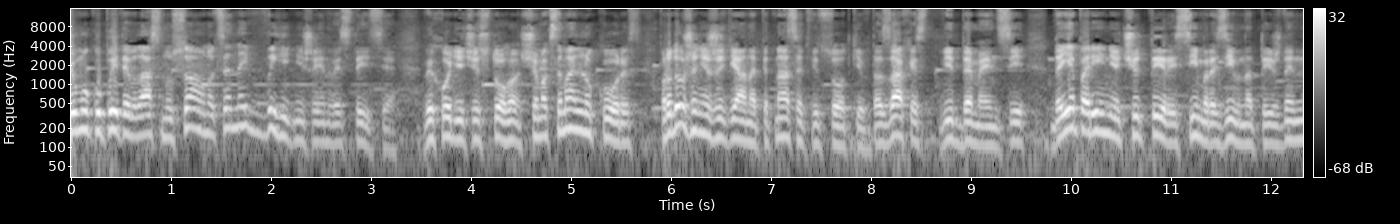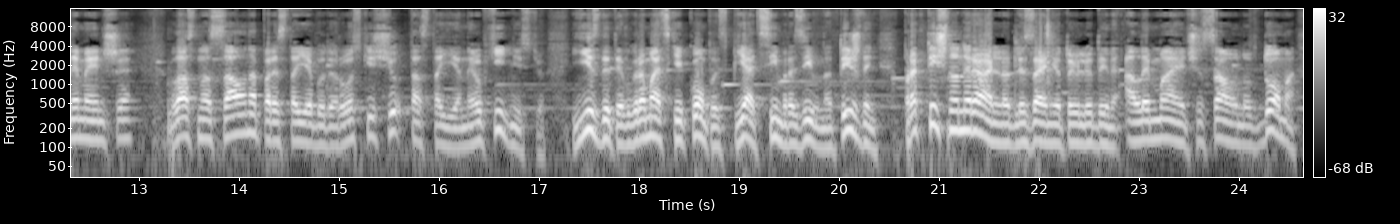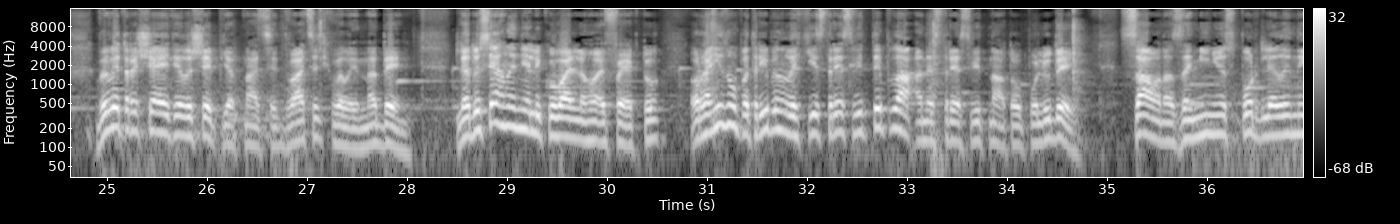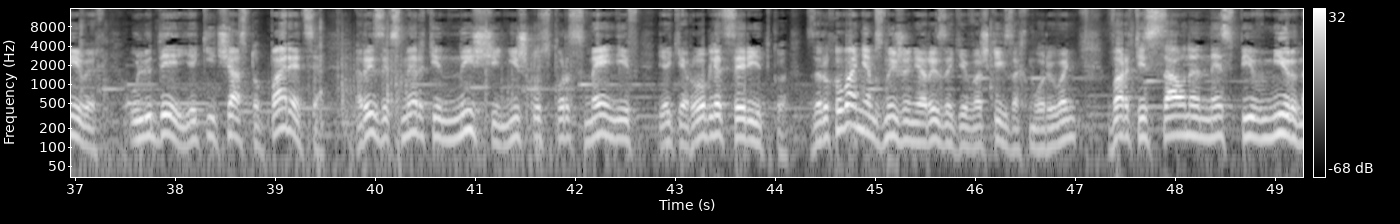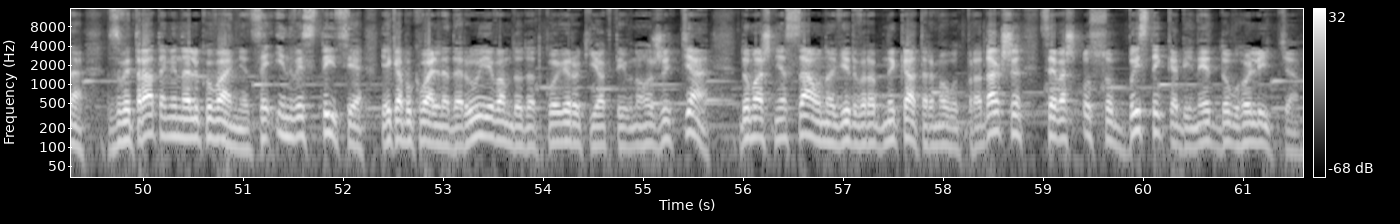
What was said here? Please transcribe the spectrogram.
Чому купити власну сауну це найвигідніша інвестиція, виходячи з того, що максимальну користь, продовження життя на 15% та захист від деменції дає паріння 4-7 разів на тиждень не менше. Власна сауна перестає бути розкішшю та стає необхідністю. Їздити в громадський комплекс 5-7 разів на тиждень практично нереально для зайнятої людини, але маючи сауну вдома, ви витрачаєте лише 15-20 хвилин на день. Для досягнення лікувального ефекту організму потрібен легкий стрес від тепла, а не стрес від натовпу людей. Сауна замінює спорт для ленивих. У людей, які часто паряться, ризик смерті нижчий, ніж у спортсменів, які роблять це рідко. З урахуванням зниження ризиків важких захворювань, вартість сауни не співмірна з витратами на лікування. Це інвестиція, яка буквально дарує вам додаткові роки активного життя. Домашня сауна від виробника Thermowood Production – це ваш особистий кабінет довголіття.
